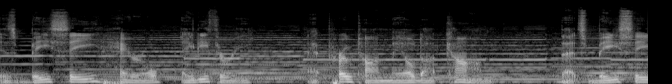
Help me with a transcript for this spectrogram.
is bcharrell83 at protonmail.com. That's B-C-H-A-R-R-E-L-L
